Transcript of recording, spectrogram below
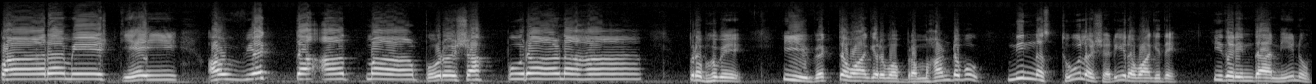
ಪಾರಮೇಷ್ಟ್ಯೈ ಅವ್ಯಕ್ತ ಆತ್ಮ ಪುರುಷ ಪುರಾಣ ಪ್ರಭುವೆ ಈ ವ್ಯಕ್ತವಾಗಿರುವ ಬ್ರಹ್ಮಾಂಡವು ನಿನ್ನ ಸ್ಥೂಲ ಶರೀರವಾಗಿದೆ ಇದರಿಂದ ನೀನು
